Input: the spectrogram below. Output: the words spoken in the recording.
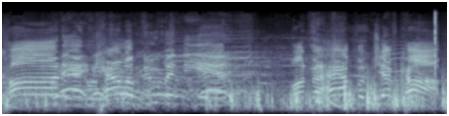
Khan and Callum Newman in on behalf of Jeff Cobb.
